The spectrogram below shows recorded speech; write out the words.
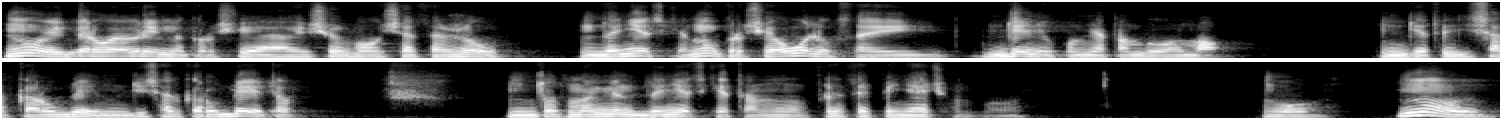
Ну, и первое время, короче, я еще, получается, жил в Донецке. Ну, короче, я уволился, и денег у меня там было мало. Где-то десятка рублей. Ну, десятка рублей это на тот момент в Донецке это, ну, в принципе, ни о чем было. Вот. Ну,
